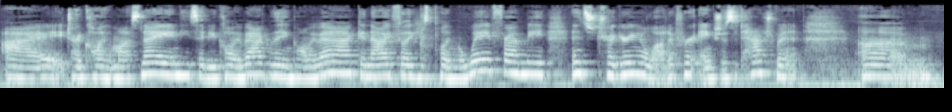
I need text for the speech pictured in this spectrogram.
I tried calling him last night and he said he'd call me back, but he didn't call me back. And now I feel like he's pulling away from me. And it's triggering a lot of her anxious attachment. Um,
